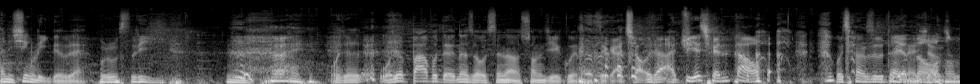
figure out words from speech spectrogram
那、你姓李对不对？布鲁 斯利，我就我就巴不得那时候我身上有双节棍，直接给他敲一下去。截拳道，我这样是不是太难相处？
